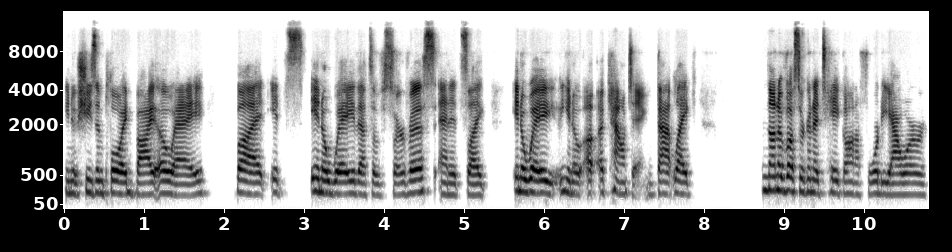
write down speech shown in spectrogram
You know, she's employed by OA, but it's in a way that's of service, and it's like in a way, you know, accounting that like none of us are going to take on a 40 hour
